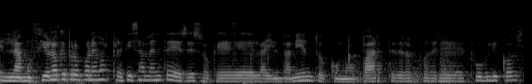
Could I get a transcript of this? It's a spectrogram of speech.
En la moción lo que proponemos precisamente es eso, que el ayuntamiento, como parte de los poderes públicos,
